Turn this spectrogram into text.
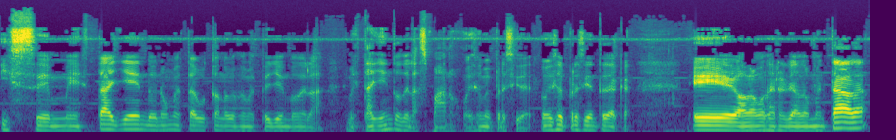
y se me está yendo y no me está gustando que se me esté yendo de la, me está yendo de las manos, como dice mi presidente, como dice el presidente de acá. Eh, hablamos de realidad aumentada.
